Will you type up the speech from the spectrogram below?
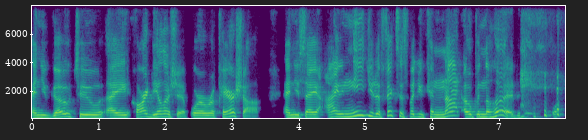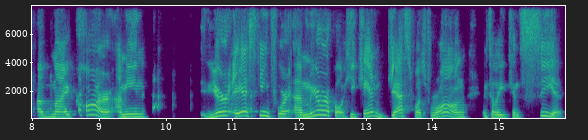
and you go to a car dealership or a repair shop and you say, I need you to fix this, but you cannot open the hood of my car, I mean, you're asking for a miracle. He can't guess what's wrong until he can see it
